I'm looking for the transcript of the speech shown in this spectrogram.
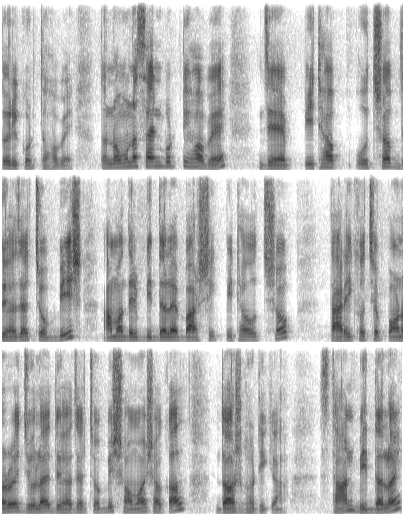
তৈরি করতে হবে। তো নমুনা সাইনবোর্ডটি হবে যে, পিঠা উৎসব দুই হাজার চব্বিশ, আমাদের বিদ্যালয়ে বার্ষিক পিঠা উৎসব, তারিখ হচ্ছে পনেরোই জুলাই দুই হাজার চব্বিশ, সময় সকাল দশ ঘটিকা। স্থান, বিদ্যালয়,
